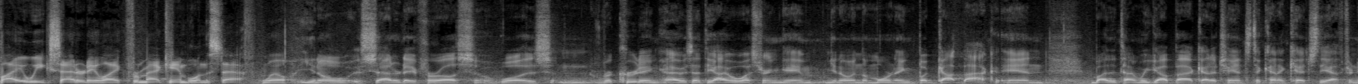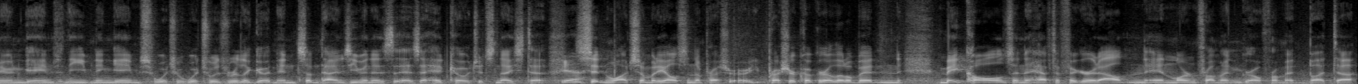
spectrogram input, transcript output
bye week Saturday like for Matt Campbell and the staff? Well, you know, Saturday for us was recruiting. I was at the Iowa Western game, you know, in the morning, but got back, and by the time we got back, got a chance to kind of catch the afternoon games and the evening games, which which was really good. And sometimes even as, as a head coach, it's nice to yeah. sit and watch somebody else in the pressure pressure cooker a little bit and make calls and have to figure it out and, and learn from it and grow from it. But uh,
